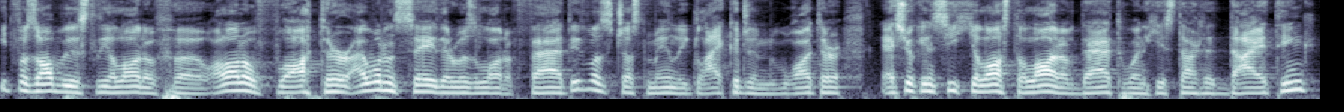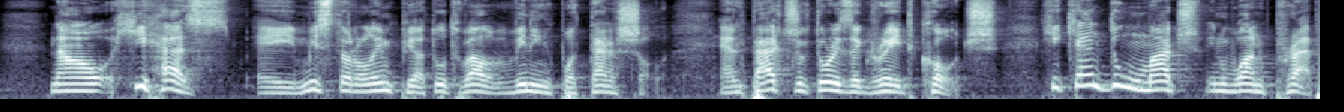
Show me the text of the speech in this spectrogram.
it was obviously a lot of uh, a lot of water. I wouldn't say there was a lot of fat. It was just mainly glycogen and water. As you can see, he lost a lot of that when he started dieting. Now, he has a Mr. Olympia 212 winning potential, and Patrick Tuor is a great coach he can't do much in one prep,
